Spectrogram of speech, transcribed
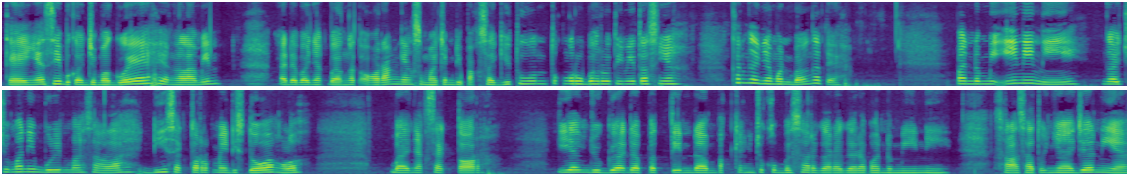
Kayaknya sih bukan cuma gue yang ngalamin. Ada banyak banget orang yang semacam dipaksa gitu untuk ngerubah rutinitasnya. Kan gak nyaman banget ya. Pandemi ini nih gak cuma nimbulin masalah di sektor medis doang loh. Banyak sektor yang juga dapetin dampak yang cukup besar gara-gara pandemi ini. Salah satunya aja nih ya,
